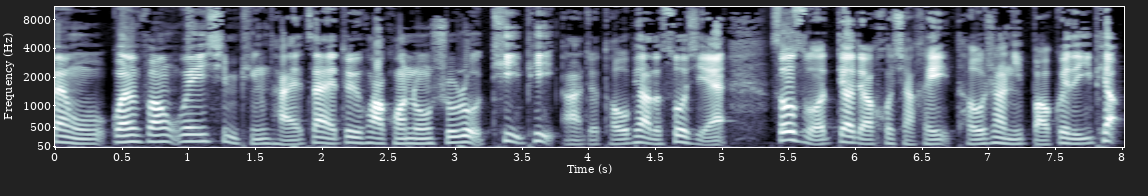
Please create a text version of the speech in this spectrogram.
FM 官方微信平台，在对话框中输入 T P 啊，就投票的缩写，搜索调调或小黑，投上你宝贵的一票，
